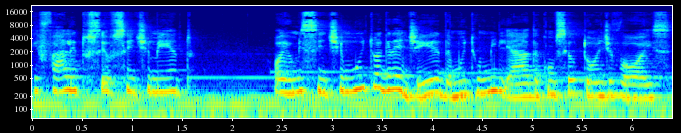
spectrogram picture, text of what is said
e fale do seu sentimento. Oh, eu me senti muito agredida, muito humilhada com o seu tom de voz.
